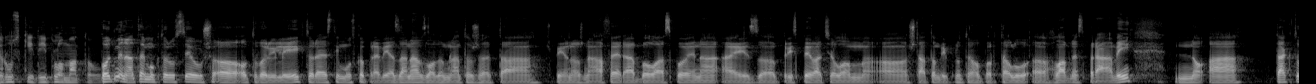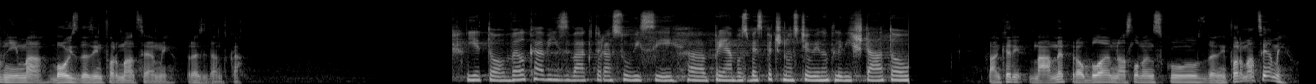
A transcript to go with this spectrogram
ruských diplomatov. Poďme na tému, ktorú ste už uh, otvorili, ktorá je s tým úzko previazaná, vzhľadom na to, že tá špionážna aféra bola spojená aj s prispievateľom uh, štátom vypnutého portálu uh, Hlavné správy. No a takto vníma boj s dezinformáciami prezidentka. Je to veľká výzva, ktorá súvisí e, priamo s bezpečnosťou jednotlivých štátov. Pán Kerry, máme problém na Slovensku s dezinformáciami?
